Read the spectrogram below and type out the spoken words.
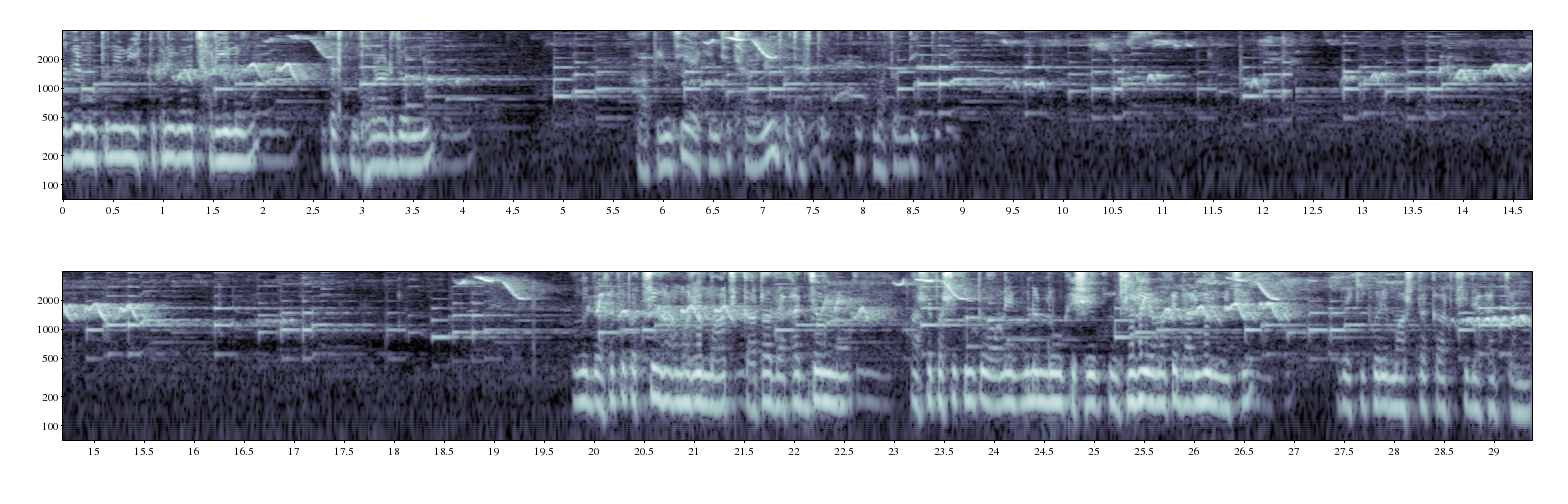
আগের মতনই আমি একটুখানি করে ছাড়িয়ে নেব জাস্ট ধরার জন্য। হাফ ইঞ্চি এক ইঞ্চি ছাড়ালেই যথেষ্ট মাথার দিক থেকে। আমি দেখাতে পাচ্ছি না আমার এই মাছ কাটা দেখার জন্য। আশেপাশে কিন্তু অনেকগুলো লোক এসে ঘিরে আমাকে দাঁড়িয়ে রয়েছে যে কি করে মাছটা কাটছি দেখার জন্য।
